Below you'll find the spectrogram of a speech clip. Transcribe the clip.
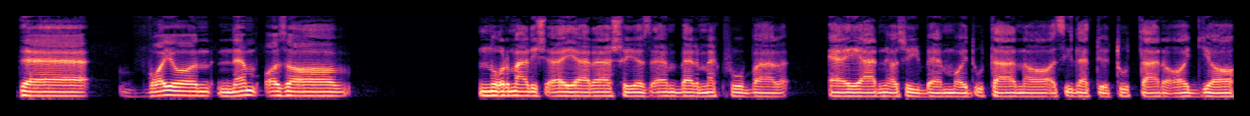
De vajon nem az a normális eljárás, hogy az ember megpróbál eljárni az ügyben, majd utána az illető tudtára adja,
